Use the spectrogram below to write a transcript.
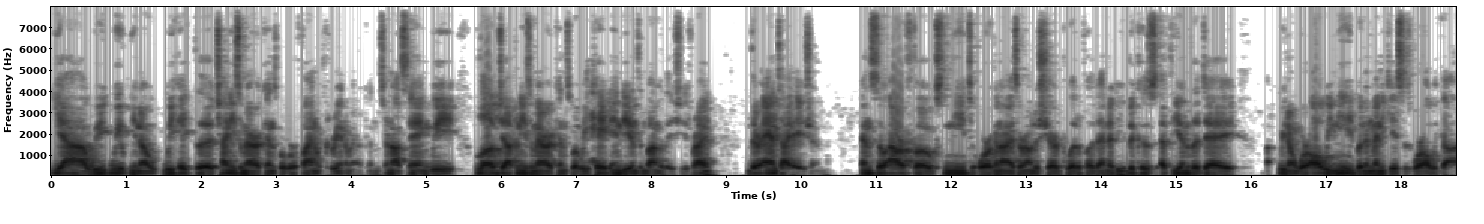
yeah, we, we, you know, we hate the Chinese Americans, but we're fine with Korean Americans. They're not saying we love Japanese Americans, but we hate Indians and Bangladeshis, right? They're anti-Asian. And so our folks need to organize around a shared political identity because at the end of the day, you know, we're all we need, but in many cases, we're all we got.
